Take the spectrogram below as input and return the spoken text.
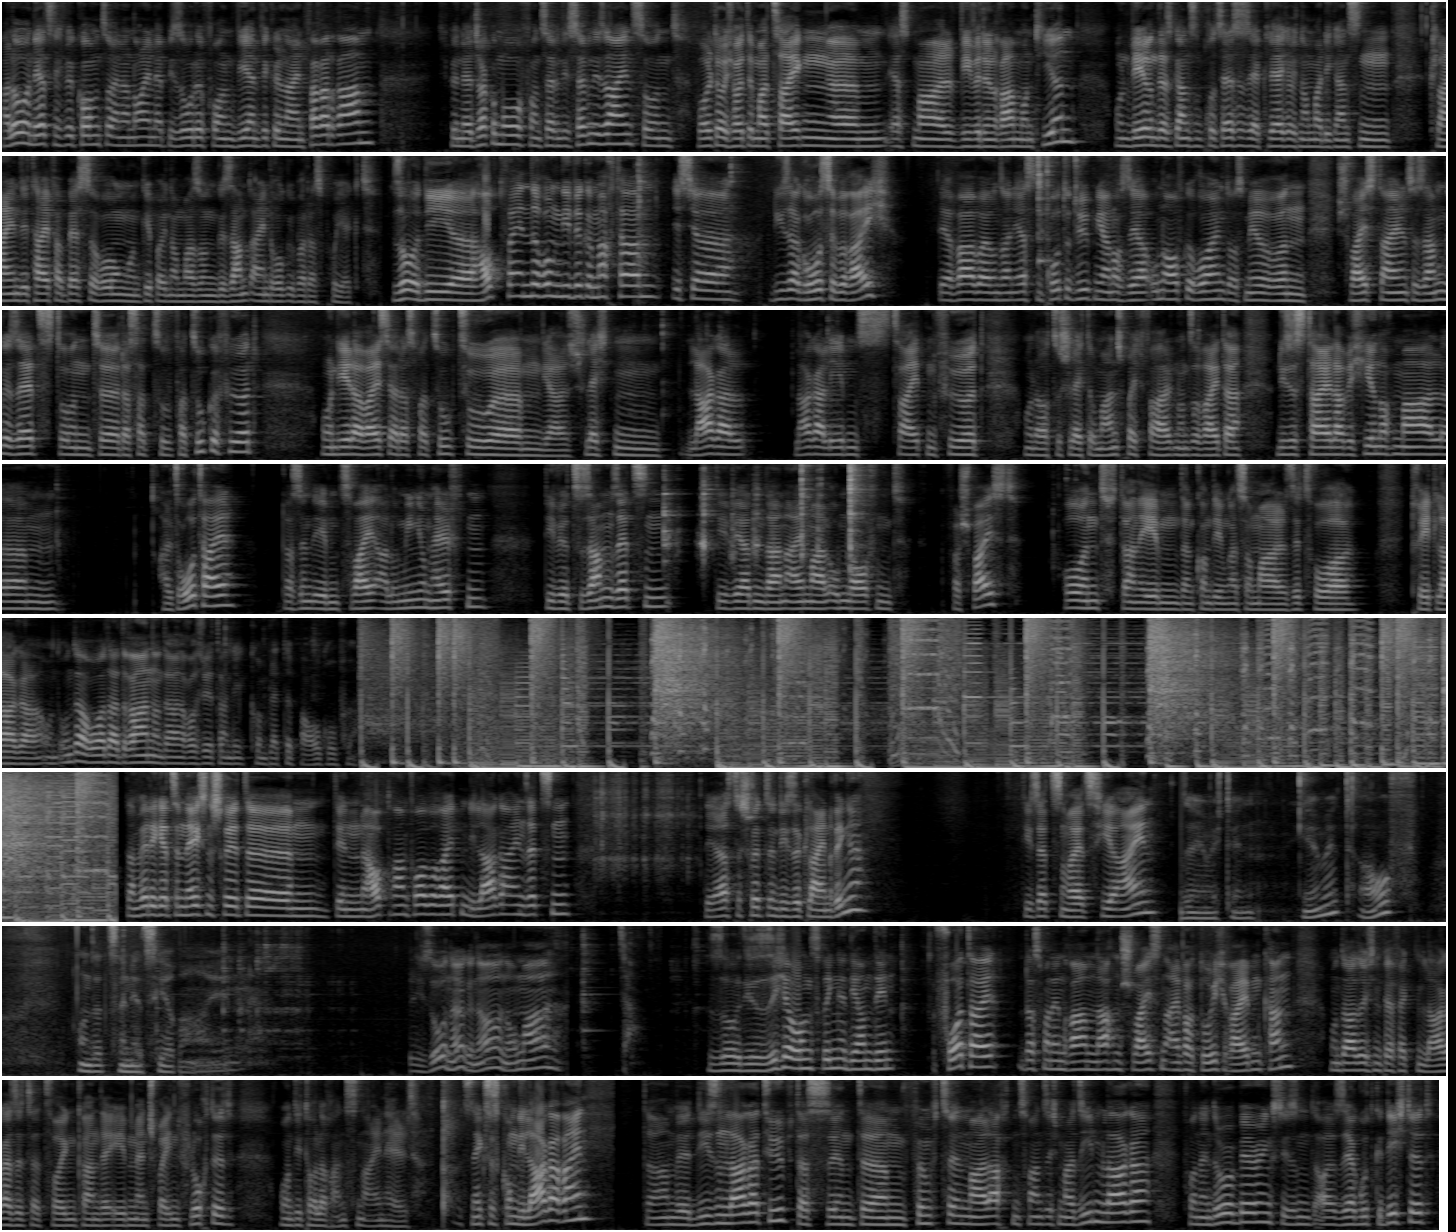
Hallo und herzlich willkommen zu einer neuen Episode von Wir entwickeln einen Fahrradrahmen. Ich bin der Giacomo von 77 Designs und wollte euch heute mal zeigen, ähm, erstmal wie wir den Rahmen montieren und während des ganzen Prozesses erkläre ich euch nochmal die ganzen kleinen Detailverbesserungen und gebe euch nochmal so einen Gesamteindruck über das Projekt. So, die äh, Hauptveränderung, die wir gemacht haben, ist ja dieser große Bereich. Der war bei unseren ersten Prototypen ja noch sehr unaufgeräumt, aus mehreren Schweißteilen zusammengesetzt und äh, das hat zu Verzug geführt. Und jeder weiß ja, dass Verzug zu ähm, ja, schlechten Lager, Lagerlebenszeiten führt und auch zu schlechterem Ansprechverhalten und so weiter. Und dieses Teil habe ich hier nochmal ähm, als Rohteil. Das sind eben zwei Aluminiumhälften, die wir zusammensetzen. Die werden dann einmal umlaufend verschweißt und dann eben, dann kommt eben ganz normal Sitzrohr, Tretlager und Unterrohr da dran und daraus wird dann die komplette Baugruppe. Dann werde ich jetzt im nächsten Schritt ähm, den Hauptrahmen vorbereiten, die Lager einsetzen. Der erste Schritt sind diese kleinen Ringe. Die setzen wir jetzt hier ein. Also nehme ich den hier mit auf und setze den jetzt hier rein. So, ne, genau, nochmal. So. so, diese Sicherungsringe, die haben den Vorteil, dass man den Rahmen nach dem Schweißen einfach durchreiben kann und dadurch einen perfekten Lagersitz erzeugen kann, der eben entsprechend fluchtet und die Toleranzen einhält. Als nächstes kommen die Lager rein. Da haben wir diesen Lagertyp, das sind ähm, 15 x 28 x 7 Lager von Enduro Bearings, die sind sehr gut gedichtet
